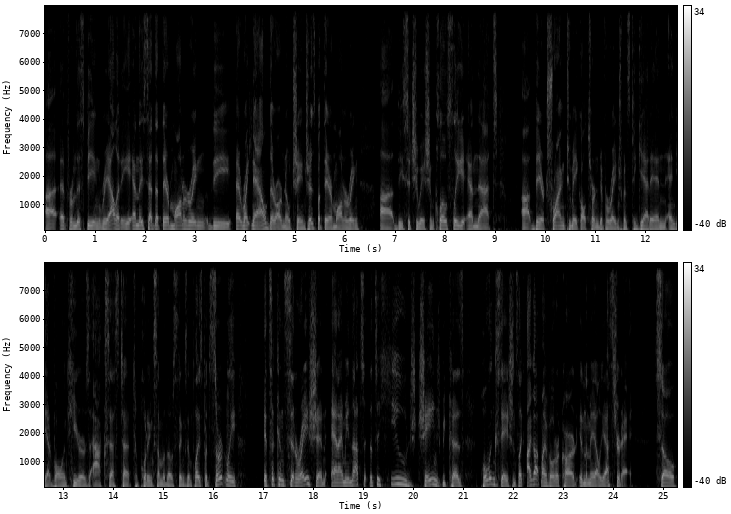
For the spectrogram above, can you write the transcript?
uh, from this being reality. And they said that they're monitoring the, uh, right now, there are no changes, but they're monitoring uh, the situation closely and that uh, they're trying to make alternative arrangements to get in and get volunteers access to, to putting some of those things in place. But certainly, it's a consideration, and I mean that's that's a huge change because polling stations, like I got my voter card in the mail yesterday, so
